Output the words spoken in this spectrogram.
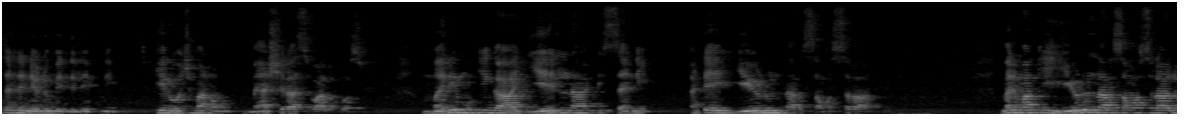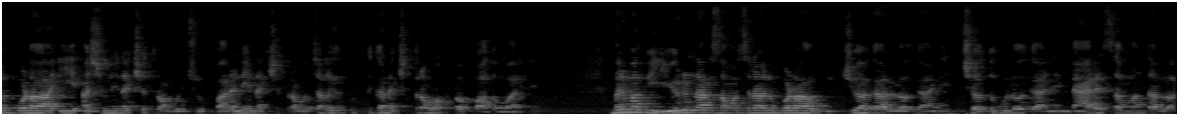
నమస్తే అండి నేను మీ దిలీప్ని. ఈరోజు మనం మేషరాశి వాళ్ళ కోసం. మరీ ముఖ్యంగా ఏళ్ళనాటి శని అంటే ఏడున్నర సంవత్సరాలు. మరి మాకు ఈ ఏడున్నర సంవత్సరాలు కూడా ఈ అశ్విని నక్షత్రం అవ్వచ్చు భరణి నక్షత్రం అవ్వచ్చు అలాగే కృతిక నక్షత్రం ఒకటో పాదం వారికి. మరి మాకు ఏడున్నర సంవత్సరాలు కూడా ఉద్యోగాల్లో కానీ చదువులో కానీ మ్యారేజ్ సంబంధాల్లో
